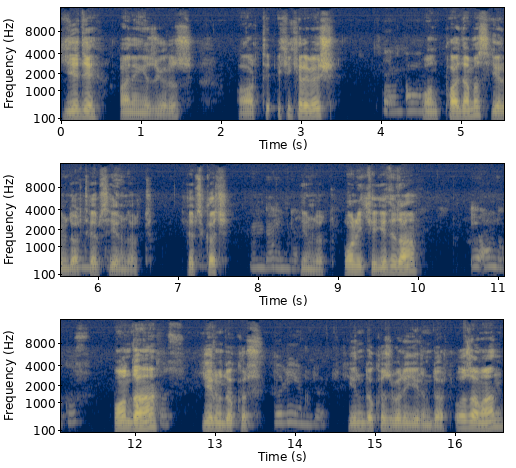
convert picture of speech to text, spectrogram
7 aynen yazıyoruz. Artı 2 kere 5 10. 10. Paydamız 24. Hepsi 24. Hepsi kaç? 24. 24. 12. 7 daha. 19. 10 daha. 9. 29. Bölü 24. 29 bölü 24. O zaman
